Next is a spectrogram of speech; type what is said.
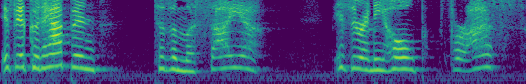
If it could happen to the Messiah, Is there any hope for us?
